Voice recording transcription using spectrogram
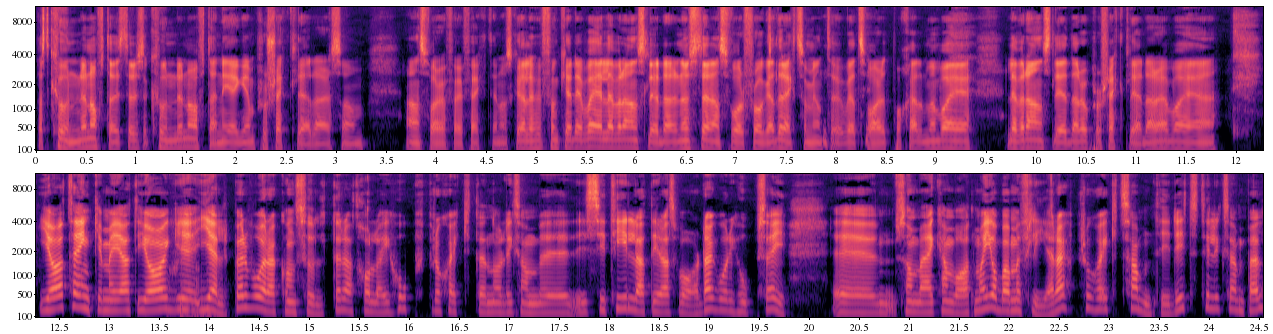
Fast kunden ofta, så kunden har ofta en egen projektledare som ansvarar för effekten. Och ska, eller hur funkar det? Vad är leveransledare? Nu ställer jag en svår fråga direkt som jag inte vet svaret på själv. Men vad är leveransledare och projektledare? Vad är... Jag tänker mig att jag hjälper våra konsulter att hålla ihop projekten och liksom, eh, se till att deras vardag går ihop sig. Eh, som är, kan vara att man jobbar med flera projekt samtidigt till exempel.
